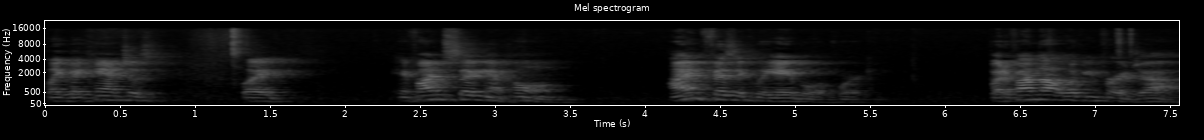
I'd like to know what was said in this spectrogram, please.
Like they can't just, like, if I'm sitting at home, I am physically able of working. But if I'm not looking for a job,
